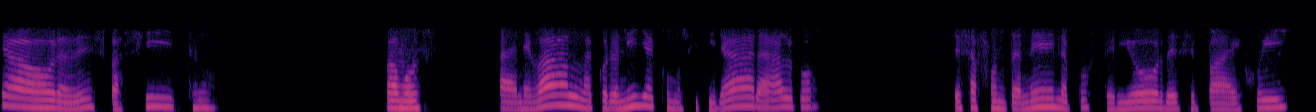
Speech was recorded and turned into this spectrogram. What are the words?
Y ahora despacito vamos a elevar la coronilla como si tirara algo de esa fontanela posterior de ese Pai Hui.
